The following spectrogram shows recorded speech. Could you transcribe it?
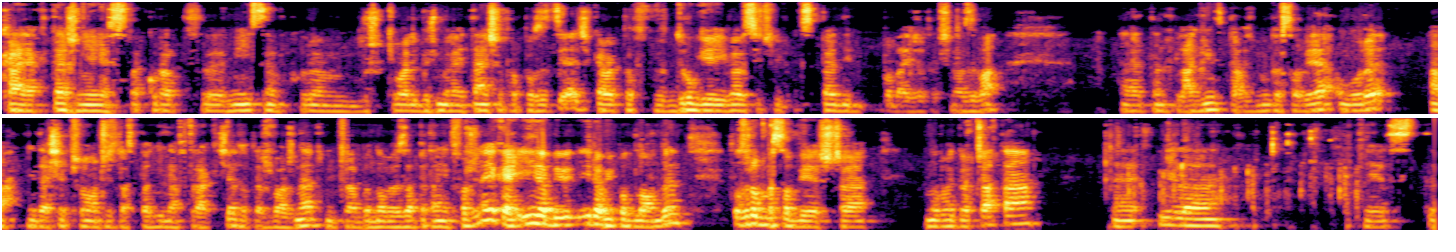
Kajak też nie jest akurat e, miejscem, w którym wyszukiwalibyśmy najtańsze propozycje. Ciekawe, jak to w drugiej wersji, czyli w Expedii bodajże tak się nazywa, e, ten plugin. Sprawdźmy go sobie u góry. A, nie da się przełączyć teraz plugina w trakcie, to też ważne, czyli trzeba by nowe zapytanie tworzyć. Okej, i, robi, i robi podglądy. To zróbmy sobie jeszcze nowego czata. Ile jest,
